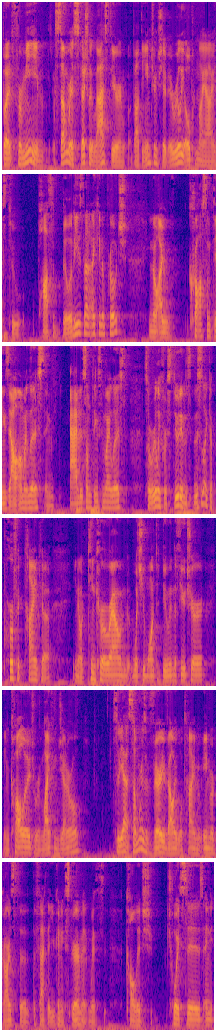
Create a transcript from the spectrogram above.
But for me, summer, especially last year about the internship, it really opened my eyes to possibilities that I can approach. You know, I crossed some things out on my list and added some things to my list. So really, for students, this is like the perfect time to, you know, tinker around what you want to do in the future in college or in life in general. So yeah, summer is a very valuable time in regards to the fact that you can experiment with college choices and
